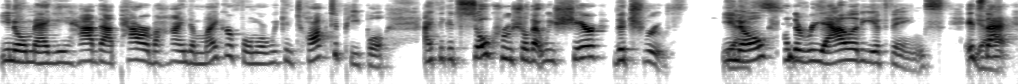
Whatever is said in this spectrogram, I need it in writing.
you know maggie have that power behind a microphone where we can talk to people i think it's so crucial that we share the truth you yes. know and the reality of things it's yeah. that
